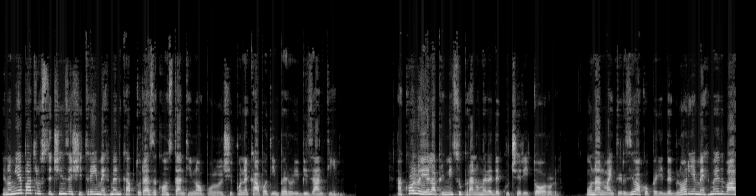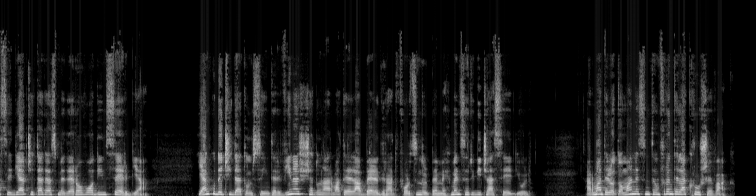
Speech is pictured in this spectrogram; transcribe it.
În 1453 Mehmed capturează Constantinopolul și pune capăt Imperiului Bizantin. Acolo el a primit supranumele de cuceritorul. Un an mai târziu, acoperit de glorie, Mehmed va asedia cetatea Smederovo din Serbia. Iancu decide atunci să intervină și-și adună armatele la Belgrad, forțându-l pe Mehmed să ridice asediul. Armatele otomane sunt înfrânte la Crușevac.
